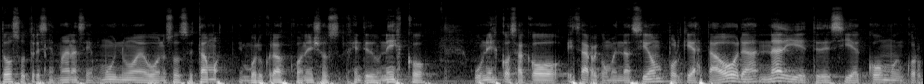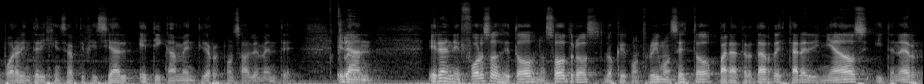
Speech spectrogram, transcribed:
dos o tres semanas, es muy nuevo, nosotros estamos involucrados con ellos, gente de UNESCO, UNESCO sacó esa recomendación porque hasta ahora nadie te decía cómo incorporar inteligencia artificial éticamente y responsablemente. Eran, eran esfuerzos de todos nosotros, los que construimos esto, para tratar de estar alineados y tener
